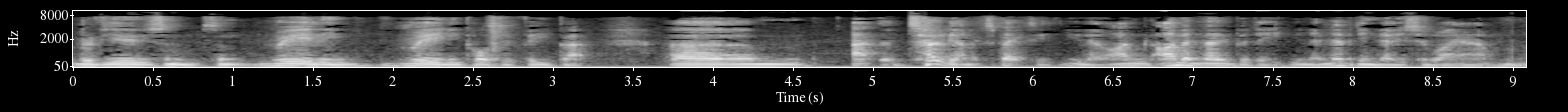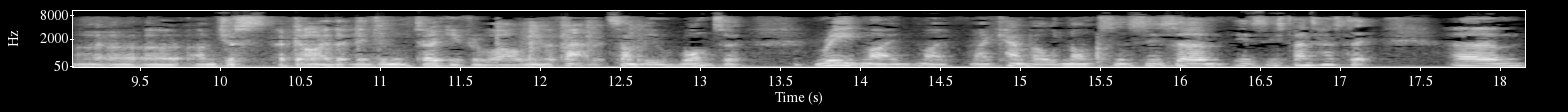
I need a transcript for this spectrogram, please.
reviews and some really, really positive feedback. Um, uh, totally unexpected. You know, I'm I'm a nobody. You know, nobody knows who I am. I, I'm just a guy that lived in Turkey for a while, and the fact that somebody would want to read my my, my camp old nonsense is um, is, is fantastic. Um,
